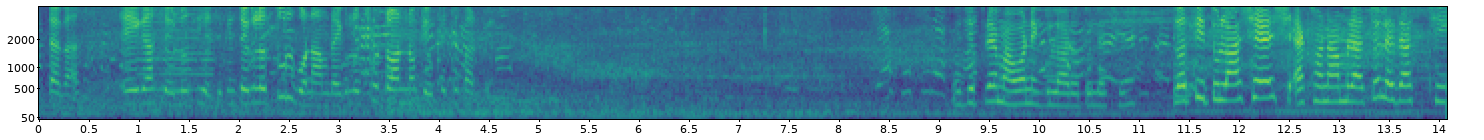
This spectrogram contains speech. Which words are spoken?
একটা গাছ। এই গাছে লতি হয়েছে কিন্তু এগুলো তুলবো না আমরা। এগুলো ছোট অন্য কেউ খেতে পারবে ওই যে প্রেমা অনেকগুলো আরও তুলেছে। লতি তোলা শেষ এখন আমরা চলে যাচ্ছি।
